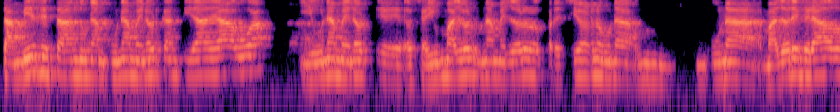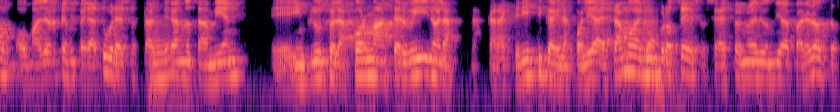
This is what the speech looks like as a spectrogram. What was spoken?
también se está dando una, una menor cantidad de agua y una menor, eh, o sea, hay un mayor, una mayor presión o una, una mayores grados o mayor temperatura. Eso está alterando también eh, incluso la forma de hacer vino, las, las, características y las cualidades. Estamos en un proceso, o sea, esto no es de un día para el otro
